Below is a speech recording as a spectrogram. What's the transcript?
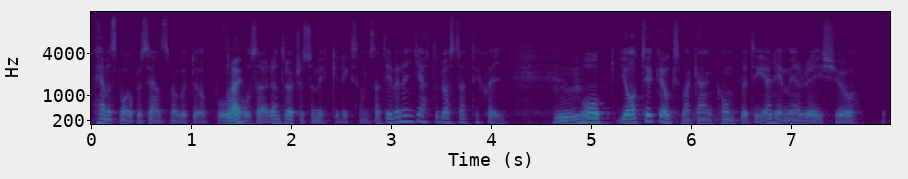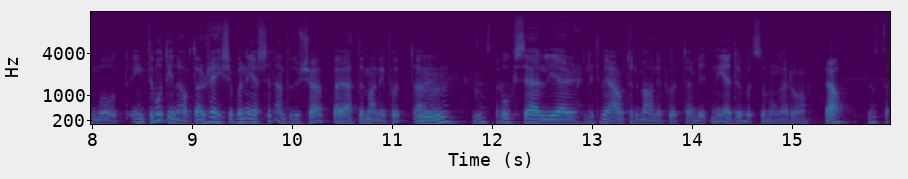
hemskt många procent som har gått upp och, Nej. och sådär. Det har inte rört sig så mycket liksom. Så att det är väl en jättebra strategi. Mm. Och jag tycker också man kan komplettera det med en ratio mot, inte mot innehav, utan ratio på nedsidan. Att du köper at the money-puttar Mm, och säljer lite mer out of the money-puttar en bit ner, dubbelt så många då. Ja, just det.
